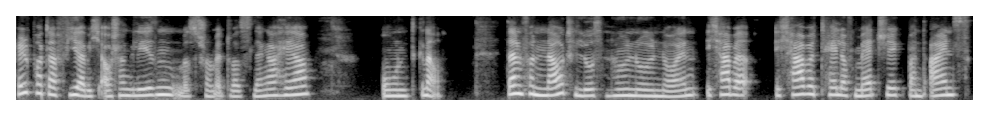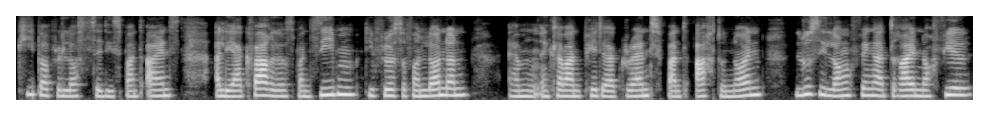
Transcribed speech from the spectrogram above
Harry Potter 4 habe ich auch schon gelesen, das ist schon etwas länger her. Und genau. Dann von Nautilus 009. Ich habe ich habe Tale of Magic Band 1, Keeper of the Lost Cities Band 1, Alea Aquarius Band 7, Die Flüsse von London, ähm, in Klammern Peter Grant Band 8 und 9, Lucy Longfinger 3 noch viel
